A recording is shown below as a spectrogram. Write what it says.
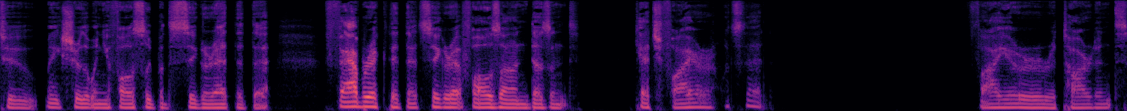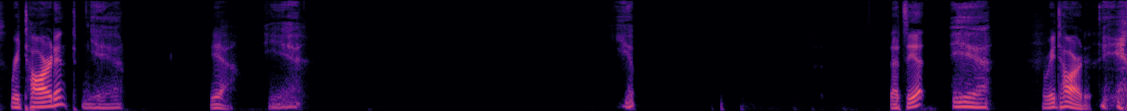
to make sure that when you fall asleep with a cigarette, that the fabric that that cigarette falls on doesn't catch fire? What's that? Fire retardant. Retardant? Yeah, Yeah. yeah. Yep. That's it? Yeah. Retarded. Yeah.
